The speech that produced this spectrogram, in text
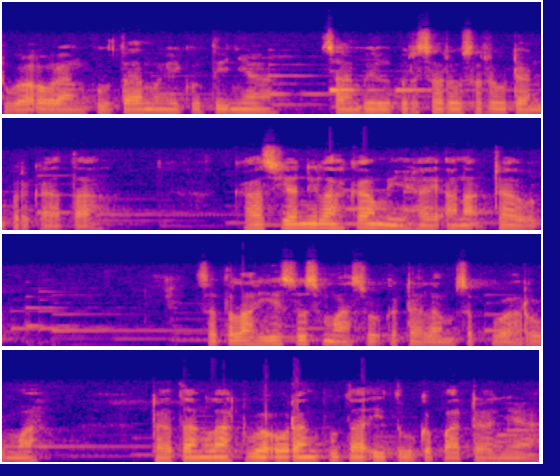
Dua orang buta mengikutinya sambil berseru-seru dan berkata, Kasihanilah kami, hai anak Daud. Setelah Yesus masuk ke dalam sebuah rumah, datanglah dua orang buta itu kepadanya,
